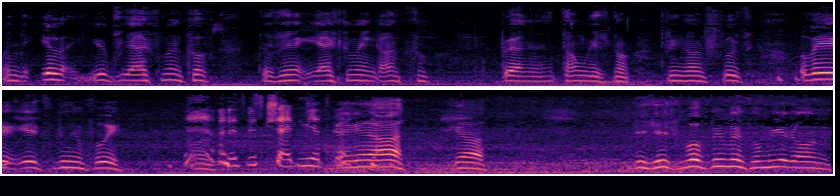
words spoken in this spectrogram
Und ich, ich habe das erste Mal geschafft, dass ich das erste Mal den ganzen Burger zusammengegessen habe. Ich bin ganz stolz. Aber jetzt bin ich voll. Und jetzt bist du gescheit Ja, gell? genau, genau. Das ist, macht mich immer so mir dran.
